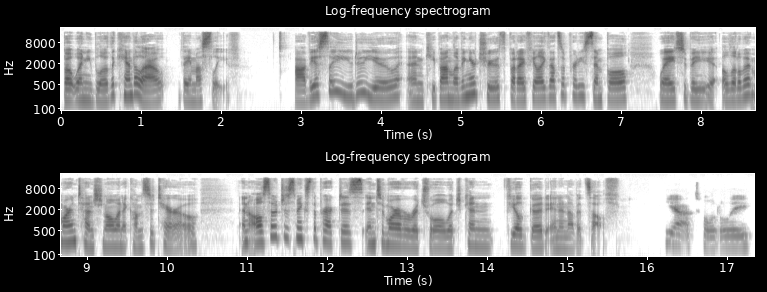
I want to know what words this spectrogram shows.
But when you blow the candle out, they must leave. Obviously, you do you and keep on living your truth, but I feel like that's a pretty simple way to be a little bit more intentional when it comes to tarot. And also just makes the practice into more of a ritual, which can feel good in and of itself. Yeah, totally.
